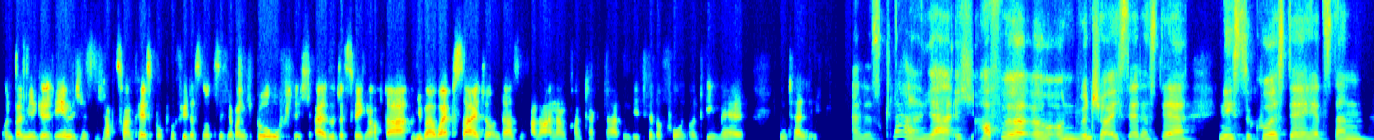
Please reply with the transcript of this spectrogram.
Und bei mir gilt ähnliches. Ich habe zwar ein Facebook-Profil, das nutze ich aber nicht beruflich. Also deswegen auch da lieber Webseite und da sind alle anderen Kontaktdaten wie Telefon und E-Mail hinterlegt. Alles klar. Ja, ich hoffe äh, und wünsche euch sehr, dass der nächste Kurs, der jetzt dann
